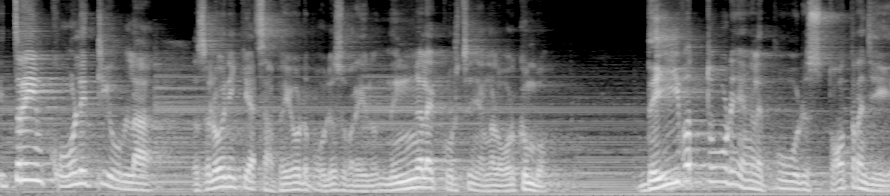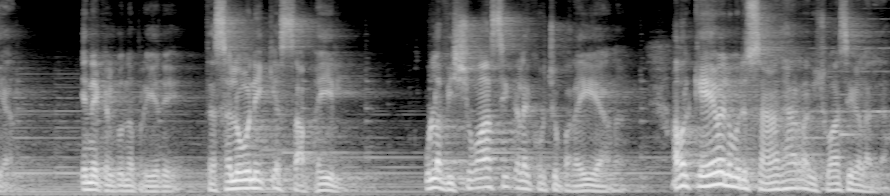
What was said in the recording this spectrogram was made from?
ഇത്രയും ക്വാളിറ്റിയുള്ള തെസലോനിക്ക സഭയോട് പൗലോസ് പറയുന്നു നിങ്ങളെക്കുറിച്ച് ഞങ്ങൾ ഓർക്കുമ്പോൾ ദൈവത്തോട് ഞങ്ങൾ എപ്പോഴും സ്തോത്രം ചെയ്യുകയാണ്. എന്നെ കേൾക്കുന്ന പ്രിയരെ തെസലോനിക്ക സഭയിൽ ഉള്ള വിശ്വാസികളെക്കുറിച്ച് പറയുകയാണ് അവർ കേവലം ഒരു സാധാരണ വിശ്വാസികളല്ല.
